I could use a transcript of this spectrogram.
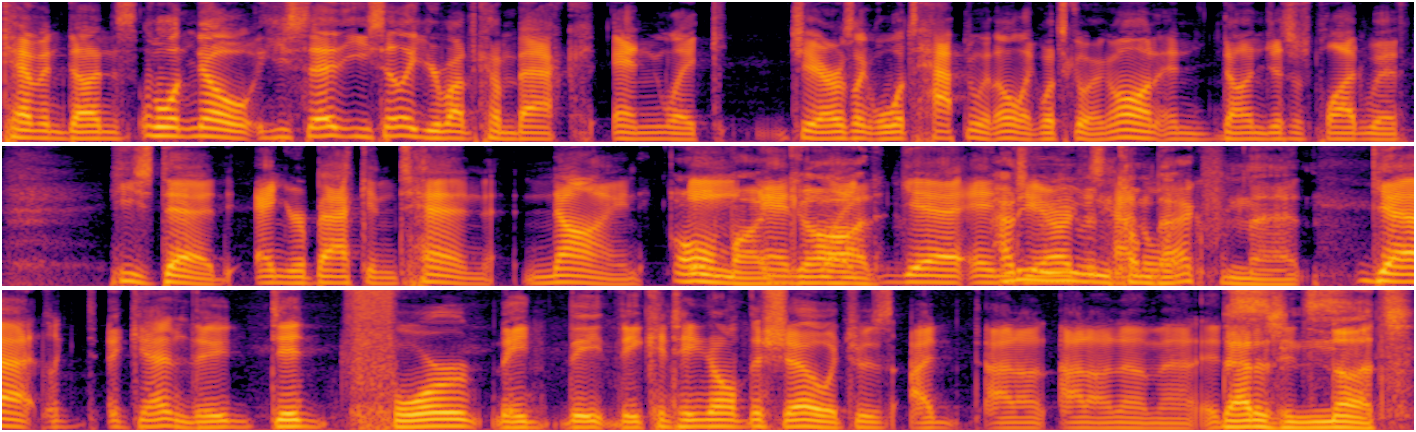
Kevin Dunn's well no he said he said like you're about to come back and like JR's like well what's happening with Owen like what's going on and Dunn just replied with he's dead and you're back in 10 9 Oh eight," my and, like, God. yeah and How do JR you even come to, like- back from that? yeah, like again, they did four. They they they continued on with the show, which was I I don't I don't know, man. It's, that is it's, nuts.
